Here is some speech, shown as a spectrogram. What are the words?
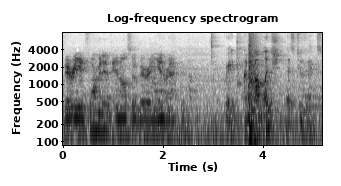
very informative and also very interactive. Great. I'm Tom Lynch. That's two things.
